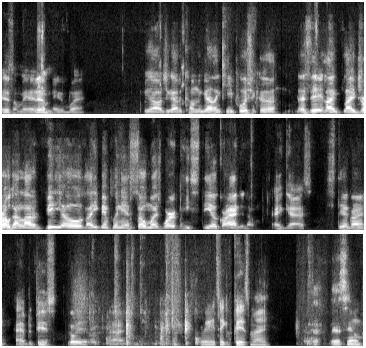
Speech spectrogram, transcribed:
it's a man, them nigga, boy. We all just gotta come together and keep pushing, cuz. That's it. Like like Dro got a lot of videos. Like he been putting in so much work, but he's still grinding though. Hey guys, Still grinding. I have to piss. Go ahead. All right. go ahead, take a piss, man. That's him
